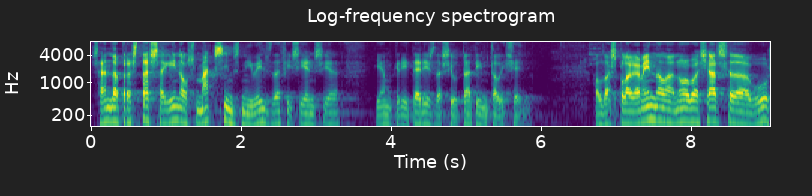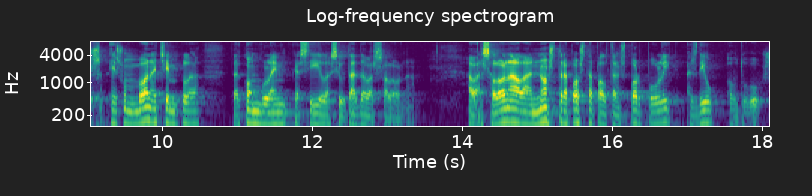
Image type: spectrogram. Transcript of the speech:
s'han de prestar seguint els màxims nivells d'eficiència i amb criteris de ciutat intel·ligent. El desplegament de la nova xarxa de bus és un bon exemple de com volem que sigui la ciutat de Barcelona. A Barcelona la nostra aposta pel transport públic es diu autobús.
